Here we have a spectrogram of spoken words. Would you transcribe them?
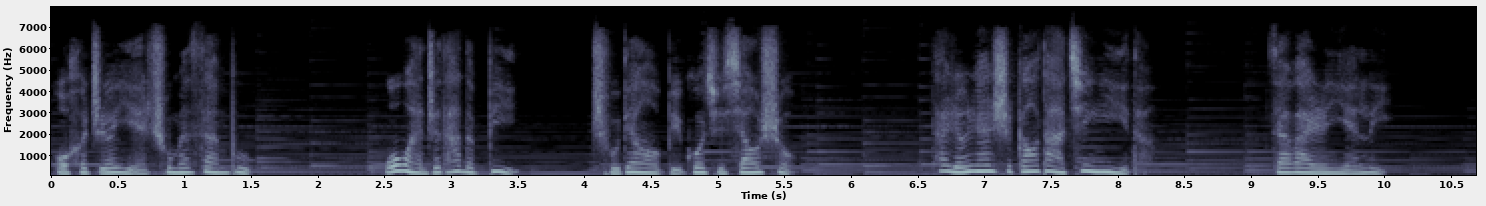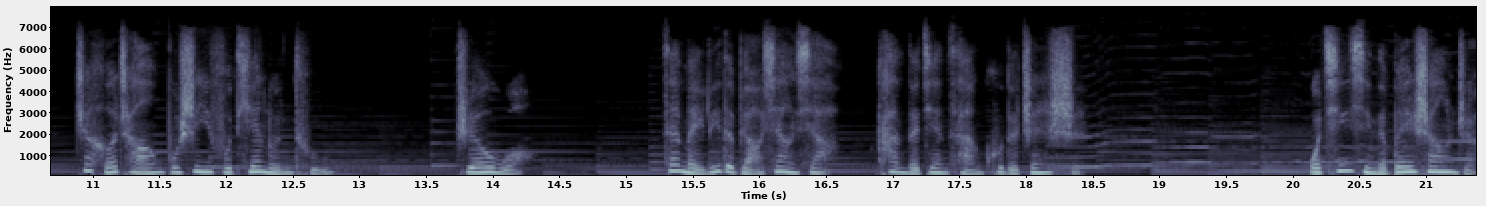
我和哲野出门散步，我挽着他的臂，除掉比过去消瘦，他仍然是高大俊逸的。在外人眼里，这何尝不是一幅天伦图？只有我。在美丽的表象下，看得见残酷的真实。我清醒的悲伤着，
